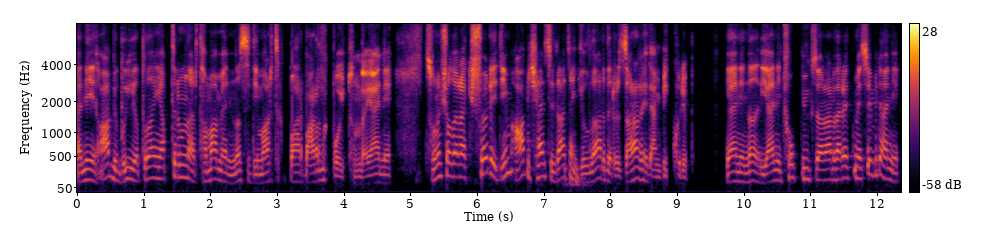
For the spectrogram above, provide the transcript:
Hani abi bu yapılan yaptırımlar tamamen nasıl diyeyim artık barbarlık boyutunda. Yani sonuç olarak şöyle diyeyim abi Chelsea zaten yıllardır zarar eden bir kulüp. Yani yani çok büyük zararlar etmesi bile hani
